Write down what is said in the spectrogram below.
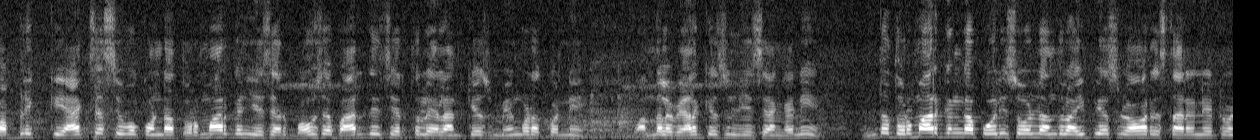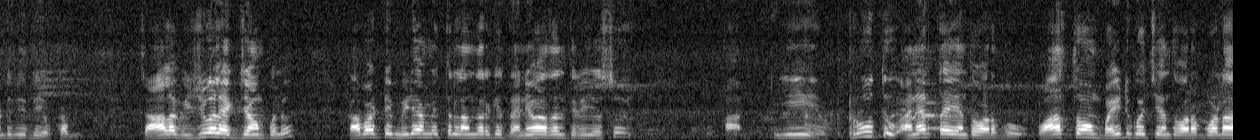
పబ్లిక్కి యాక్సెస్ ఇవ్వకుండా దుర్మార్గం చేశారు. బహుశా భారతీయ చరిత్రలో ఇలాంటి కేసు మేము కూడా కొన్ని వందల వేల కేసులు చేశాం కానీ ఇంత దుర్మార్గంగా పోలీసు వాళ్ళు అందులో ఐపీఎస్లు వ్యవహరిస్తారనేటువంటిది ఇది ఒక చాలా విజువల్ ఎగ్జాంపుల్ కాబట్టి మీడియా మిత్రులందరికీ ధన్యవాదాలు తెలియజేస్తూ ఈ ట్రూత్ అనర్థ అయ్యేంత వరకు వాస్తవం బయటకు వచ్చేంత వరకు కూడా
